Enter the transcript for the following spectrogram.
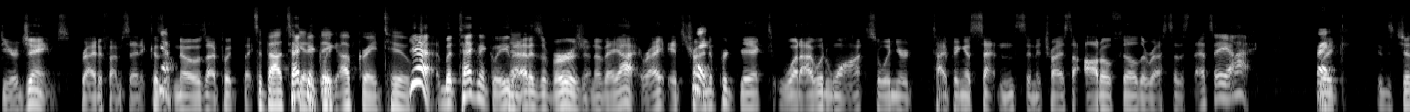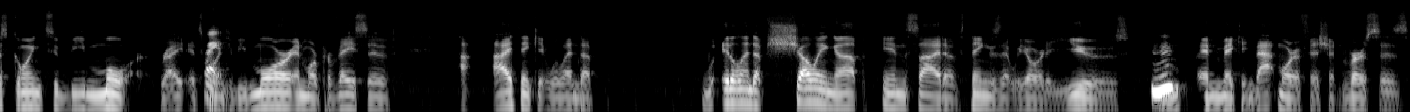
Dear James, right? If I'm saying it, because Yeah. it knows I put like, It's about to get a technically- big upgrade too. Yeah, but technically Yeah. that is a version of AI, right? It's trying Right. to predict what I would want. So when you're typing a sentence and it tries to autofill the rest of this, that's AI. Right. Like it's just going to be more, right? It's going to be more and more pervasive. I, I think it will end up it'll end up showing up inside of things that we already use Mhm. m- and making that more efficient versus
